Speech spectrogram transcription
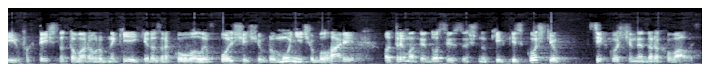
і фактично товаровиробники, які розраховували в Польщі чи в Румунії чи в Болгарії отримати досить значну кількість коштів, цих коштів не дорахувались.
